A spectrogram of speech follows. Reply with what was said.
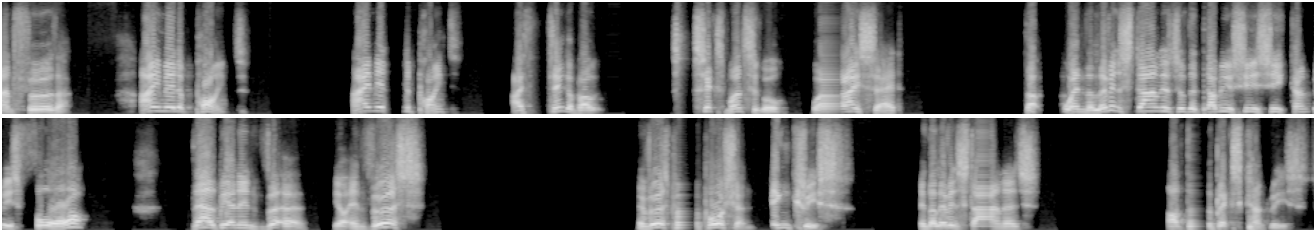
and further. I made a point. I made a point, I think about six months ago, where I said that when the living standards of the WCC countries fall, there'll be an inver- uh, you know, inverse, inverse proportion increase in the living standards of the BRICS countries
